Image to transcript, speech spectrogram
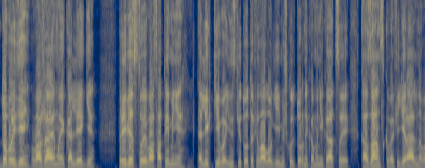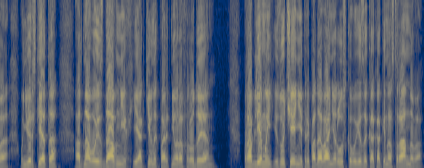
Добрый день, уважаемые коллеги! Приветствую вас от имени коллектива Института филологии и межкультурной коммуникации Казанского федерального университета, одного из давних и активных партнеров РУДН. Проблемы изучения и преподавания русского языка как иностранного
